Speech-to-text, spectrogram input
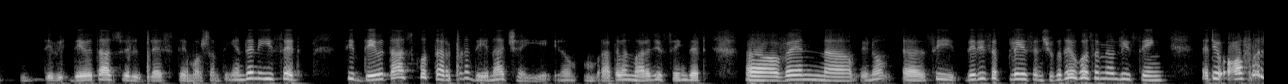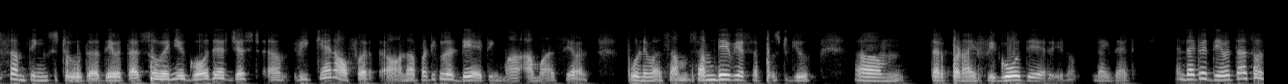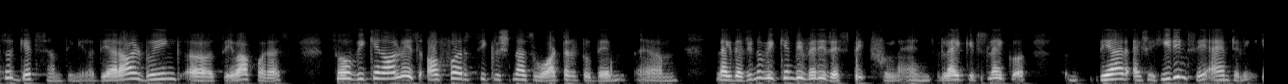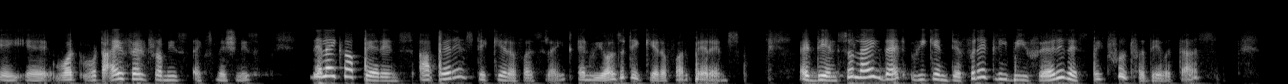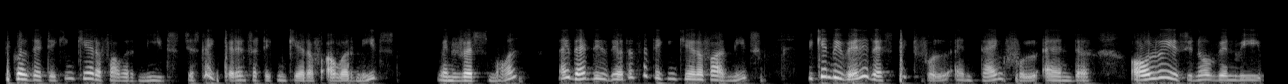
devatas will bless them or something. And then he said see devatas ko tarpana dena chahiye you know radhavan maharaj is saying that uh, when uh, you know uh, see there is a place and shukadeva goswami only is saying that you offer some things to the devatas so when you go there just um, we can offer on a particular day i think amasya or purnima some some day we are supposed to give um, tarpana if we go there you know like that and that way devatas also get something you know they are all doing uh, seva for us so we can always offer Sri Krishna's water to them um, like that you know we can be very respectful and like it's like uh, they are actually he didn't say i am telling uh, uh, what what i felt from his explanation is they're like our parents. Our parents take care of us right? And we also take care of our parents. At the end so like that we can definitely be very respectful for devatas because they're taking care of our needs just like parents are taking care of our needs when we were small. Like that these devatas are taking care of our needs we can be very respectful and thankful and uh, always you know when we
